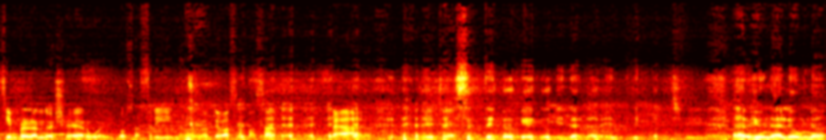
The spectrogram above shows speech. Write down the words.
Siempre hablando de shareware y cosas free, ¿no? No te vas a pasar. Claro. ¿viste? Eso tengo que Windows 98. Había un alumno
